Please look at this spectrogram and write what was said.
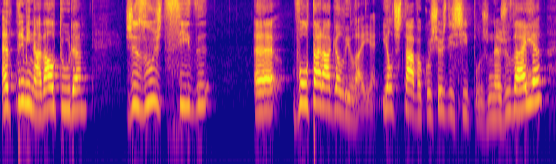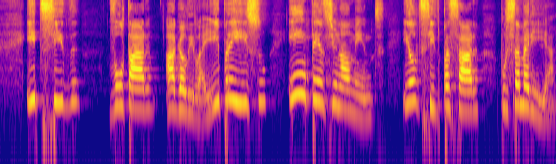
a determinada altura, Jesus decide uh, voltar à Galileia. Ele estava com os seus discípulos na Judeia e decide voltar à Galileia. E para isso, intencionalmente, ele decide passar por Samaria.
